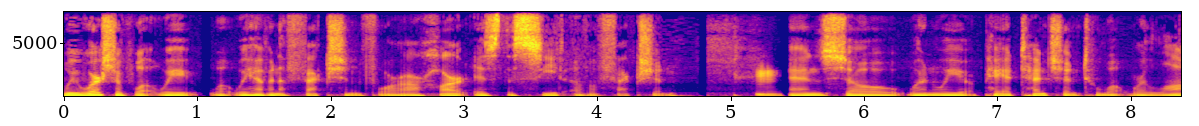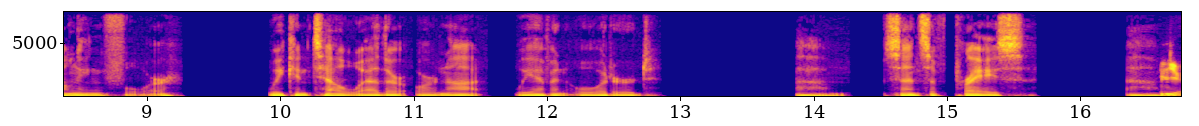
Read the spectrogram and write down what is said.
we worship what we what we have an affection for our heart is the seat of affection mm. and so when we pay attention to what we're longing for we can tell whether or not we have an ordered um, sense of praise um, yeah.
